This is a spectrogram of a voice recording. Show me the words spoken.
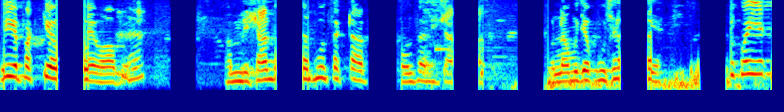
ये पक्के हो गए वहाँ पे, हैं। हम निशान तो पूछ सकता आप कौन सा निशान वरना मुझे पूछना है तो कोई एक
